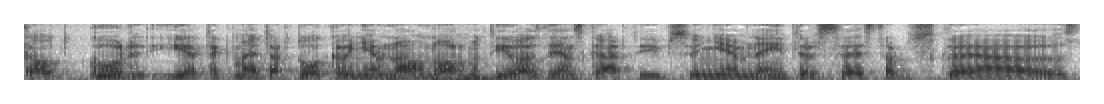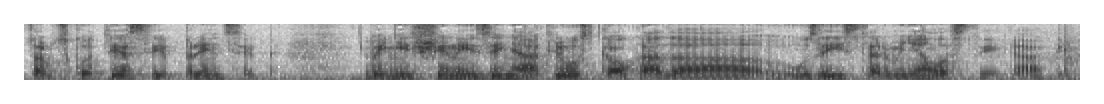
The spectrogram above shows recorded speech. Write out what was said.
kaut kur ietekmēt ar to, ka viņiem nav normatīvās dienas kārtības, viņiem neinteresē starptautisko tiesību principi. Viņi šī ziņā kļūst kaut kādā uz īstermiņa elastīgāki.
